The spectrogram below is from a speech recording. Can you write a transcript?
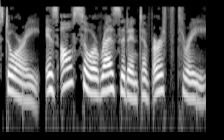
story, is also a resident of Earth-3.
